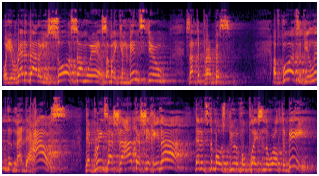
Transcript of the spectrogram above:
or you read about or you saw somewhere or somebody convinced you. It's not the purpose. Of course, if you live the, the house that brings Hashra'at Shekhinah, then it's the most beautiful place in the world to be.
